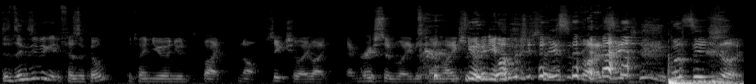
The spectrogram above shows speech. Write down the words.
did things ever get physical between you and your like not sexually, like aggressively between like you and your? Why would you specify? Well, sexually.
